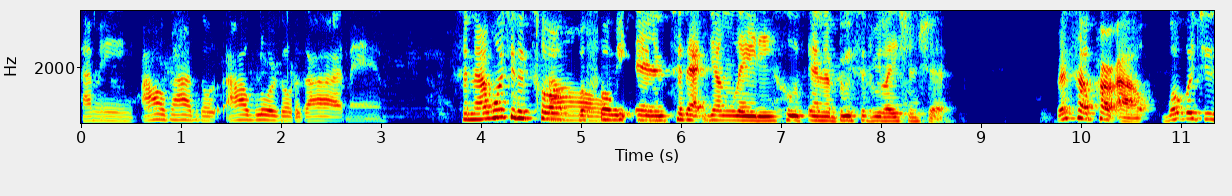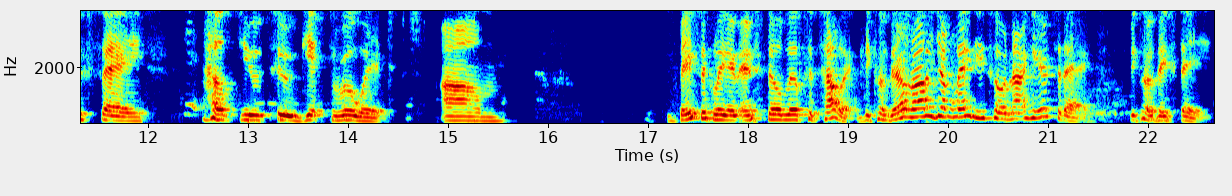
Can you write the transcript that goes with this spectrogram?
I mean, all guys go, all glory go to God, man. So now I want you to talk Oh. before we end to that young lady who's in an abusive relationship. Let's help her out. What would you say helped you to get through it? Um, basically, and, and still live to tell it because there are a lot of young ladies who are not here today because they stayed.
